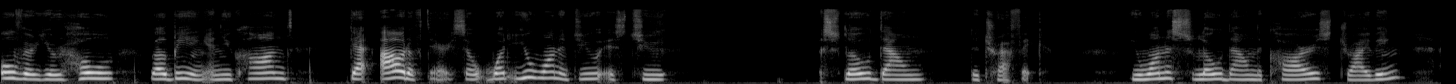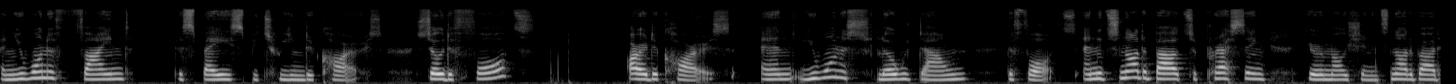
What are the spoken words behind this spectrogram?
over your whole well-being and you can't get out of there. So what you want to do is to slow down the traffic. You want to slow down the cars driving and you want to find the space between the cars so the thoughts are the cars and you want to slow down the thoughts. And it's not about suppressing your emotion, it's not about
